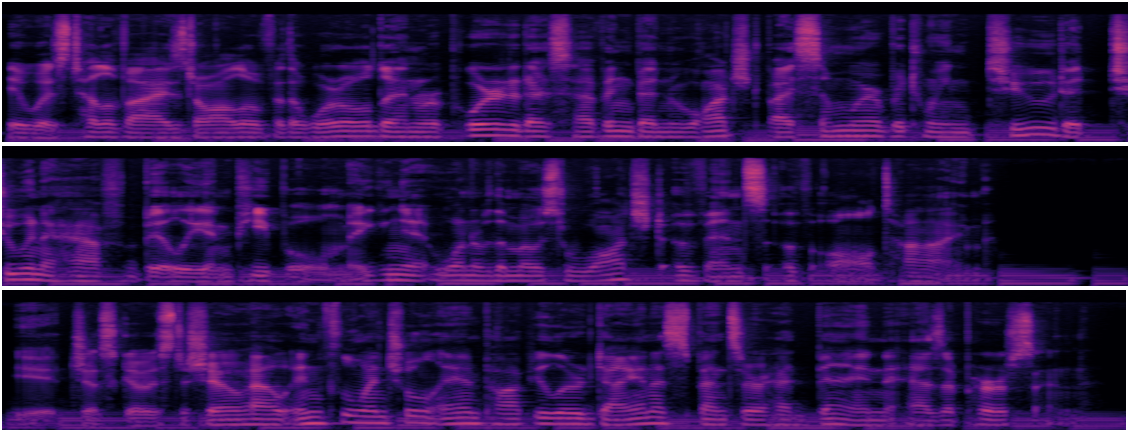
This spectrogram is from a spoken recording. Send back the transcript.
It was televised all over the world and reported as having been watched by somewhere between 2 to 2.5 billion people, making it one of the most watched events of all time. It just goes to show how influential and popular Diana Spencer had been as a person.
